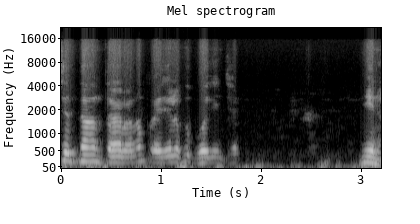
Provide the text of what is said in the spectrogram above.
సిద్ధాంతాలను ప్రజలకు బోధించారు ఈయన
